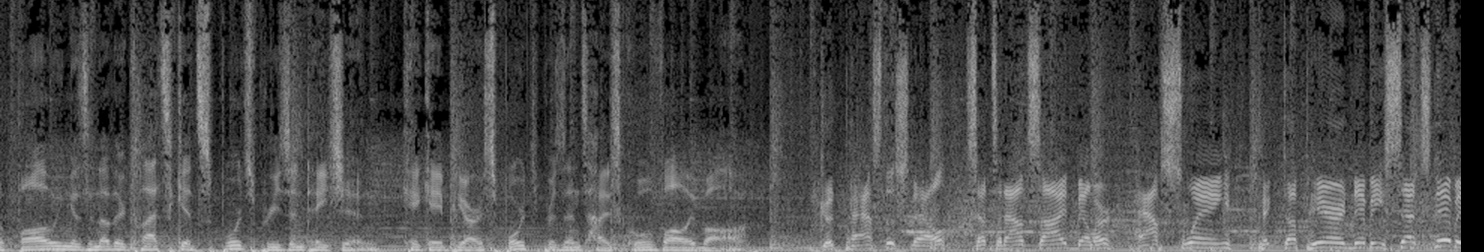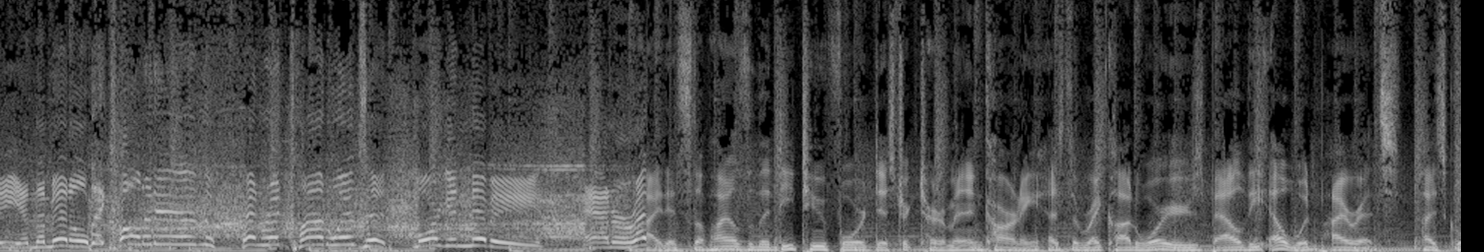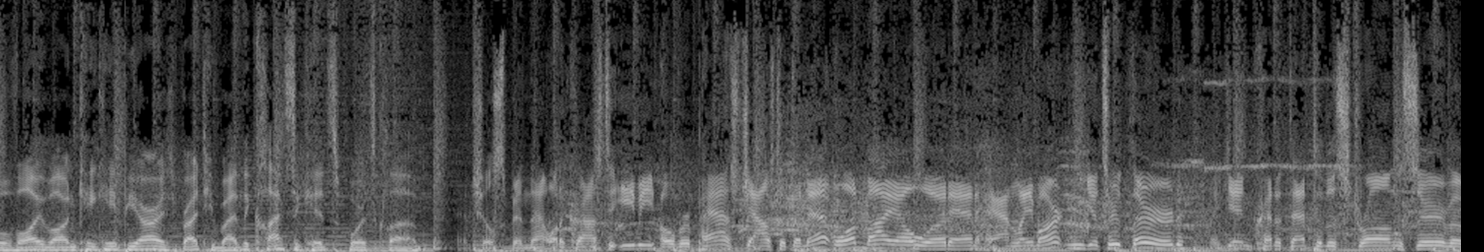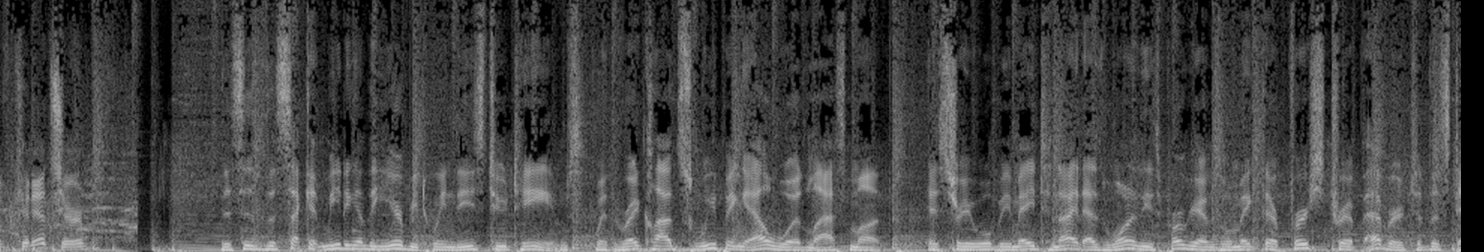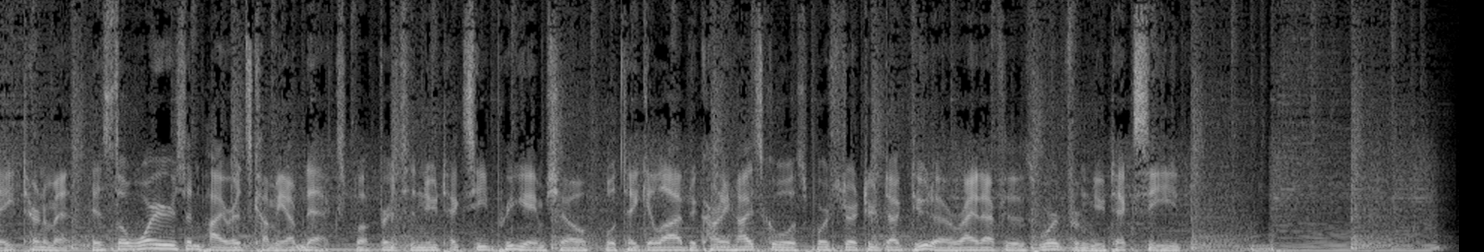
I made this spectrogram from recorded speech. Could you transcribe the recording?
The following is another Classic Hits sports presentation. KKPR Sports presents high school volleyball. Good pass to Snell. Sets it outside. Miller. Half swing. Picked up here. Nibby sets Nibby in the middle. They called it in. And Red Cloud wins it. Morgan Nibby. And Red. Right, It's the finals of the D2 4 district tournament in Kearney as the Red Cloud Warriors battle the Elwood Pirates. High school volleyball on KKPR is brought to you by the Classic Hits Sports Club. She'll spin that one across to Evie. Overpass. Joust at the net. Won by Elwood. And Hadley Martin gets her third. Again, credit that to the strong serve of Knitzer. This is the second meeting of the year between these two teams, with Red Cloud sweeping Elwood last month. History will be made tonight as one of these programs will make their first trip ever to the state tournament. It's the Warriors and Pirates coming up next, but first the NuTech Seed pregame show. We'll take you live to Kearney High School with Sports Director Doug Duda right after this word from NuTech Seed.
